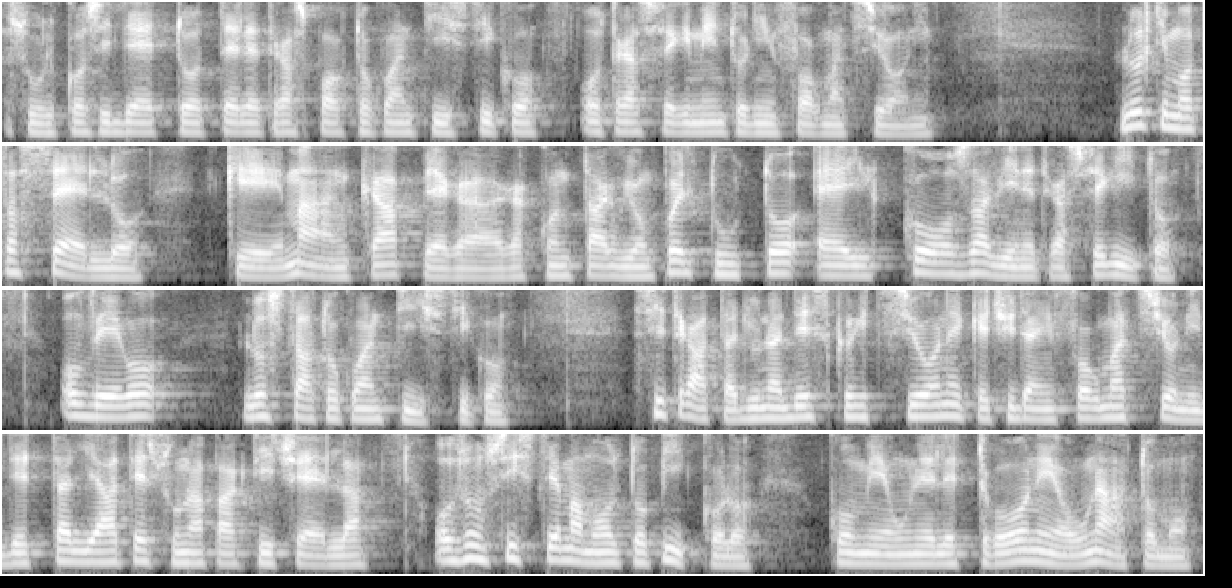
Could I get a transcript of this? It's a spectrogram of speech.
sul cosiddetto teletrasporto quantistico o trasferimento di informazioni. L'ultimo tassello che manca per raccontarvi un po' il tutto è il cosa viene trasferito, ovvero lo stato quantistico. Si tratta di una descrizione che ci dà informazioni dettagliate su una particella o su un sistema molto piccolo, come un elettrone o un atomo.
